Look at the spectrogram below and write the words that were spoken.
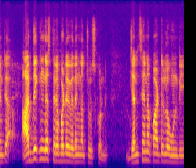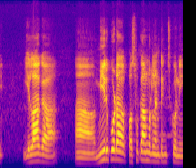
అంటే ఆర్థికంగా స్థిరపడే విధంగా చూసుకోండి. జనసేన పార్టీలో ఉండి ఇలాగా మీరు కూడా పసుపు కామర్లు అంటించుకొని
